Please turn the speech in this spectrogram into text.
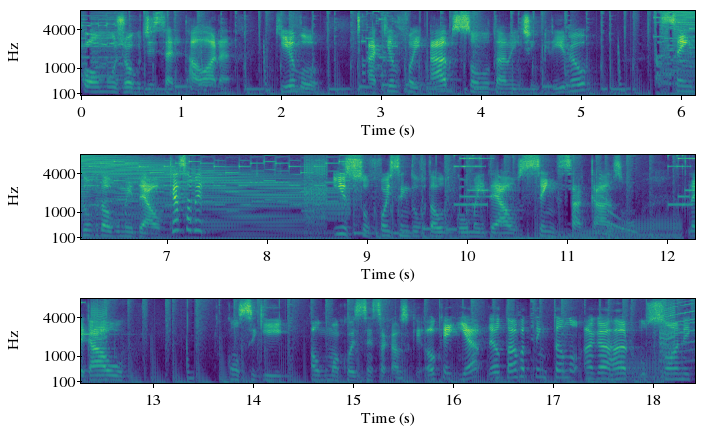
como o jogo disse ali, da hora. Aquilo Aquilo foi absolutamente incrível. Sem dúvida alguma ideal. Quer saber? Isso foi sem dúvida alguma ideal, sem sarcasmo. Legal conseguir alguma coisa sem sarcasmo aqui. Ok, yeah, eu tava tentando agarrar o Sonic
